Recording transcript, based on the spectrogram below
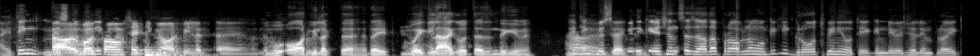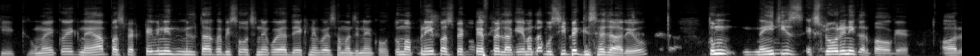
I think work from home setting में और भी लगता है मतलब। वो और भी लगता है राइट वो एक लैग होता है ज़िंदगी में। आई थिंक मिसकम्युनिकेशन से ज़्यादा प्रॉब्लम होगी कि ग्रोथ भी नहीं होती एक इंडिविजुअल एम्प्लॉय की। तुम्हें को एक नया पर्सपेक्टिव ही नहीं मिलता कभी सोचने को या देखने को या समझने को। तुम अपने ही पर्सपेक्टिव पे लगे मतलब उसी पे घिसे जा रहे हो। तुम नई चीज़ एक्सप्लोर ही नहीं कर पाओगे। और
